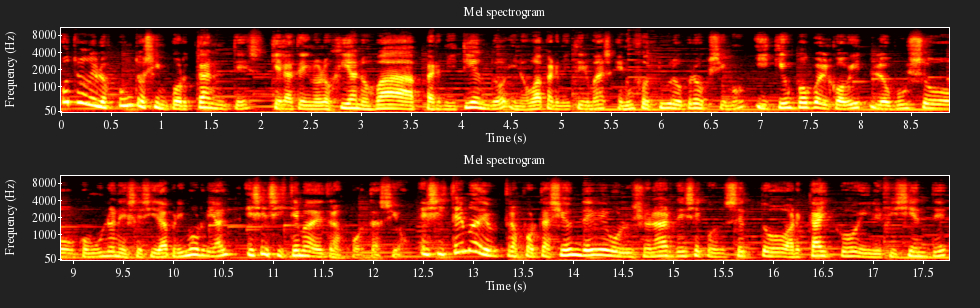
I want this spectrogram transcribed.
otro de los puntos importantes que la tecnología nos va permitiendo y nos va a permitir más en un futuro próximo y que un poco el COVID lo puso como una necesidad primordial es el sistema de transportación. El sistema de transportación debe evolucionar de ese concepto arcaico e ineficiente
